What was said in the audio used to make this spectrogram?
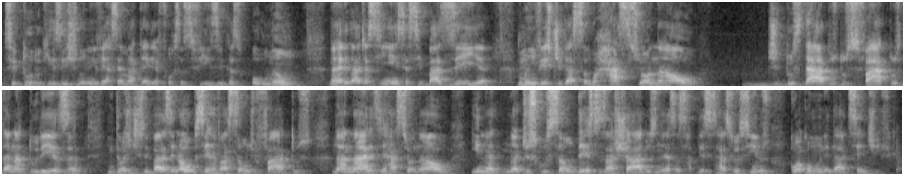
se tudo que existe no universo é matéria e forças físicas ou não. Na realidade, a ciência se baseia numa investigação racional de, dos dados, dos fatos, da natureza. Então a gente se baseia na observação de fatos, na análise racional e na, na discussão desses achados, nessas, desses raciocínios com a comunidade científica.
